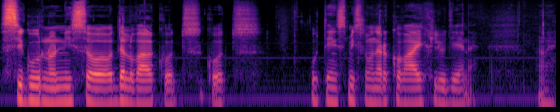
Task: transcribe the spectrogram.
sigurno niso delovali kot, kot v tem smislu, v narekovajih ljudje. Ne. Ne.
